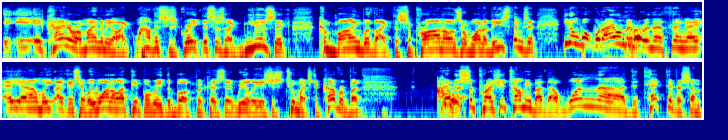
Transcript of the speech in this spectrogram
it, it kind of reminded me like, wow, this is great. This is like music combined with like The Sopranos or one of these things. And you know what? What I remember right. in that thing, I, I um, we like I said, we want to let people read the book because it really is just too much to cover, but. I was surprised. You tell me about that one uh, detective or some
